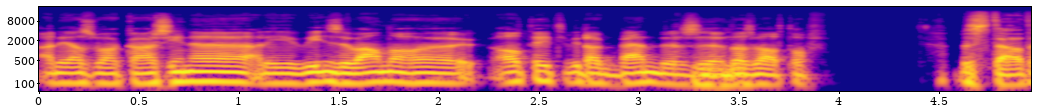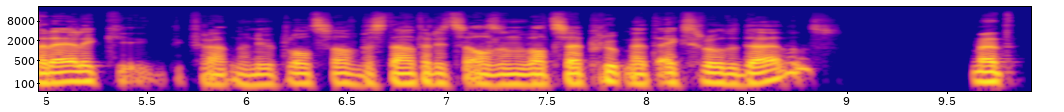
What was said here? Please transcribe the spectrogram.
allee, als we elkaar zien, allee, weten ze wel nog altijd wie dat ik ben, dus Mhm. dat is wel tof. Bestaat er eigenlijk, ik vraag het me nu plots af, bestaat er iets als een WhatsApp-groep met ex-Rode Duivels? met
